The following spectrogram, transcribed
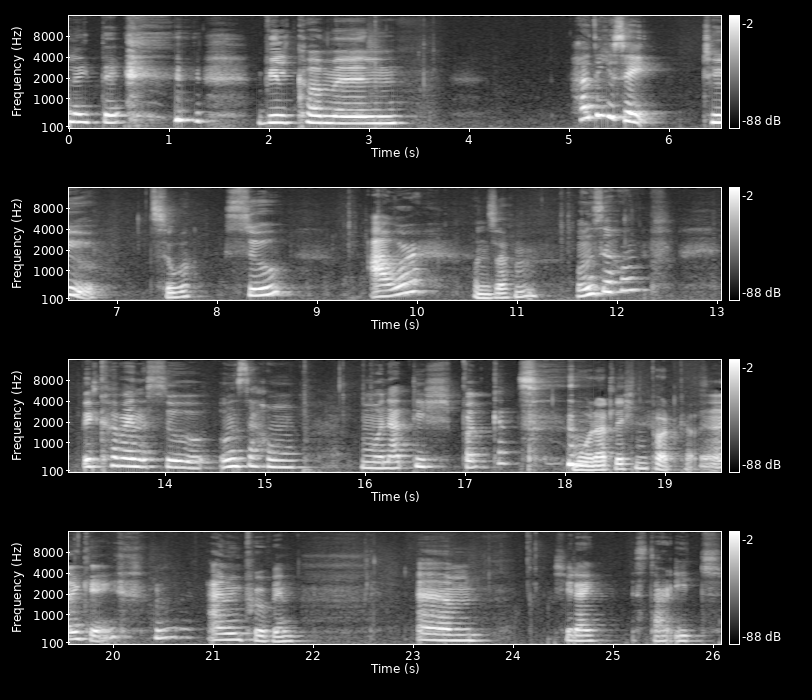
Leute. Willkommen. How do you say to? zu Zu? Our? unserem Unserem? Willkommen zu unserem monatisch Podcast. monatlichen Podcast. Okay. I'm improving. Um, should I start each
